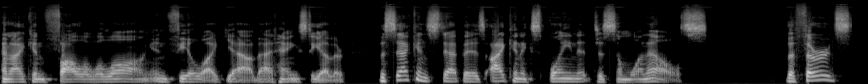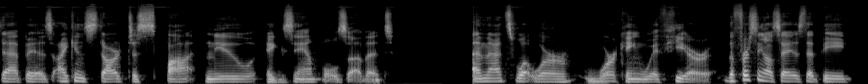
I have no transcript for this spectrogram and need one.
and I can follow along and feel like, yeah, that hangs together. The second step is I can explain it to someone else. The third step is I can start to spot new examples of it. And that's what we're working with here. The first thing I'll say is that the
